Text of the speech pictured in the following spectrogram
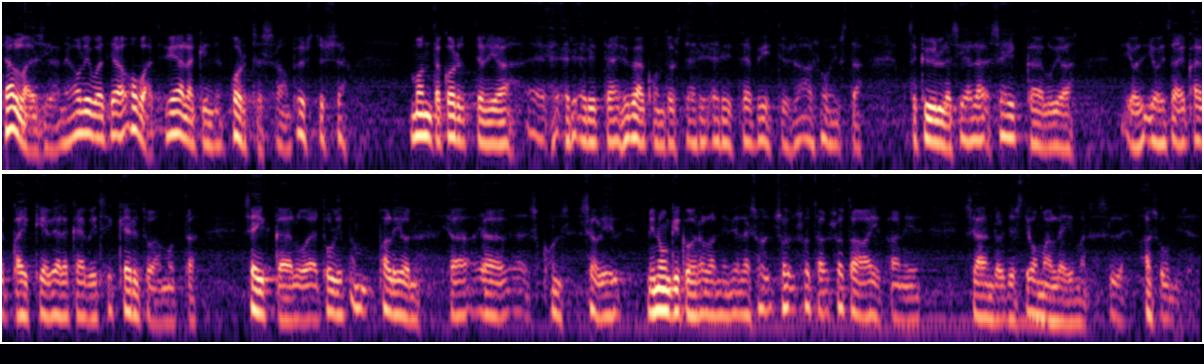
Tällaisia ne olivat ja ovat vieläkin. Portsassa on pystyssä monta korttelia, erittäin hyväkuntoista, erittäin viihtyisä asumista, mutta kyllä siellä seikkailuja, joita ei kaikkia vielä kävitsi kertoa, mutta seikkailua tuli paljon ja, ja kun se oli minunkin kohdallani vielä so, so, sota, sota-aikaa, niin se antoi tietysti oman leimansa sille asumiselle.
